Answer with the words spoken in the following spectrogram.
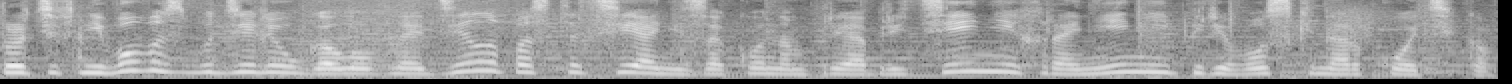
Против него возбудили уголовное дело по статье о незаконном приобретении, хранении и перевозке наркотиков.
